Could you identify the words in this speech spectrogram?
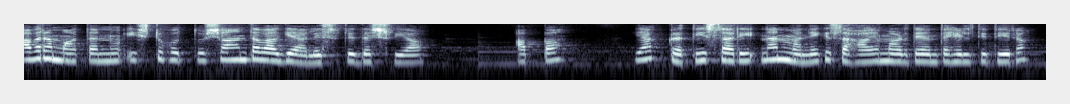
ಅವರ ಮಾತನ್ನು ಇಷ್ಟು ಹೊತ್ತು ಶಾಂತವಾಗಿ ಆಲಿಸುತ್ತಿದ್ದ ಶ್ರೇಯಾ, ಅಪ್ಪ, ಯಾಕೆ ಪ್ರತಿ ಸಾರಿ ನಾನು ಮನೆಗೆ ಸಹಾಯ ಮಾಡಿದೆ ಅಂತ ಹೇಳ್ತಿದ್ದೀರಾ?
